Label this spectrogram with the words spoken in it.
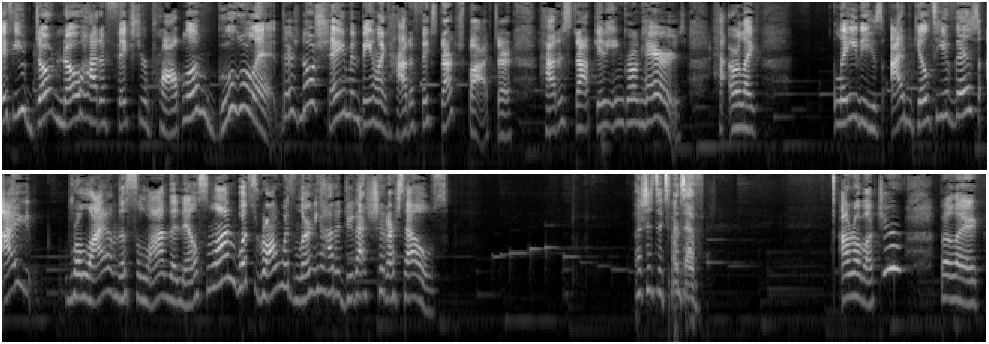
if you don't know how to fix your problem, Google it. There's no shame in being like how to fix dark spots or how to stop getting ingrown hairs or like ladies, I'm guilty of this. I rely on the salon, the nail salon. What's wrong with learning how to do that shit ourselves? That shit's expensive. I don't know about you, but like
